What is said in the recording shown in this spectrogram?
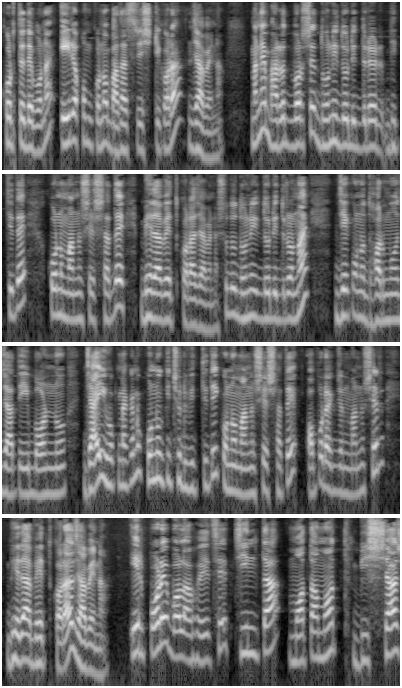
করতে দেব না। এই রকম কোনো বাধা সৃষ্টি করা যাবে না। মানে ভারতবর্ষে ধনী দরিদ্রের ভিত্তিতে কোনো মানুষের সাথে ভেদাভেদ করা যাবে না। শুধু ধনী দরিদ্র নয়, যে কোনো ধর্ম, জাতি, বর্ণ, যাই হোক না কেন, কোনো কিছুর ভিত্তিতেই কোনো মানুষের সাথে অপর একজন মানুষের ভেদাভেদ করা যাবে না। এরপরে বলা হয়েছে চিন্তা, মতামত, বিশ্বাস,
